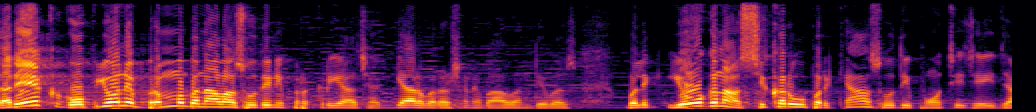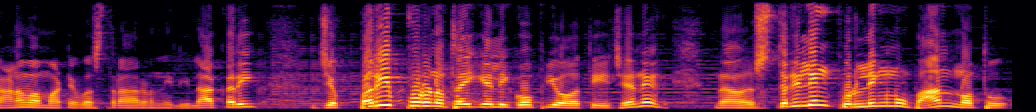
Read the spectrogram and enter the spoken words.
દરેક ગોપીઓને બ્રહ્મ બનાવવા સુધીની પ્રક્રિયા છે. અગિયાર વર્ષ અને બાવન દિવસ. બોલે, યોગના શિખર ઉપર ક્યાં સુધી પહોંચી છે? એ જાણવા માટે વસ્ત્રાહરણની લીલા કરી, જે પરિપૂર્ણ થઈ ગયેલી ગોપીઓ હતી, જેને સ્ત્રીલિંગ, પુરલિંગનું ભાન નહોતું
